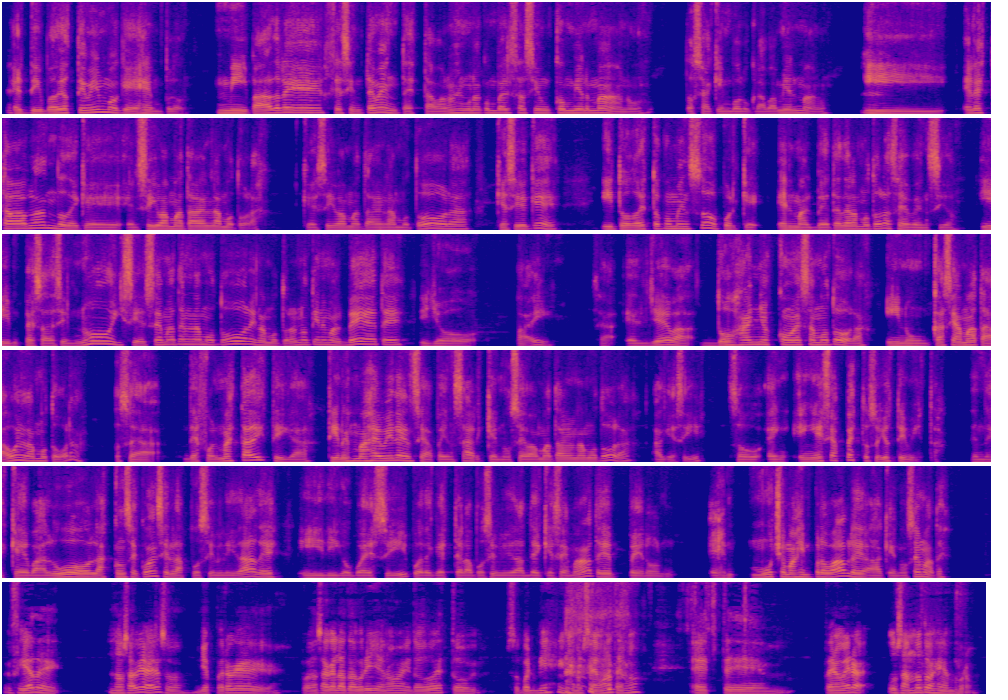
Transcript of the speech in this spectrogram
El tipo de optimismo que, ejemplo, mi padre recientemente estábamos en una conversación con mi hermano, o sea, que involucraba a mi hermano, y él estaba hablando de que él se iba a matar en la motora, que se iba a matar en la motora, que sí o qué, y todo esto comenzó porque el malvete de la motora se venció. Y empezó a decir, no, y si él se mata en la motora y la motora no tiene malvete, y yo, país. O sea, él lleva dos años con esa motora y nunca se ha matado en la motora. O sea, de forma estadística, tienes más evidencia a pensar que no se va a matar en la motora a que sí. So, en, en ese aspecto soy optimista. ¿Entiendes? Que evalúo las consecuencias, las posibilidades y digo, pues sí, puede que esté la posibilidad de que se mate, pero es mucho más improbable a que no se mate. Fíjate, no sabía eso. Yo espero que pueda sacar la tablilla, ¿no? Y todo esto súper bien, que no se mate, ¿no? Este, pero mira, usando tu ejemplo,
